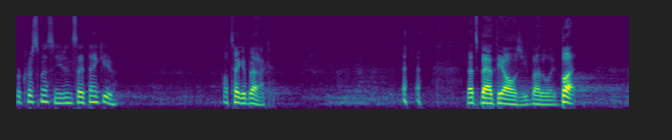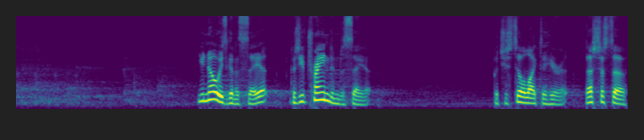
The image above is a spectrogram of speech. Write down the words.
for Christmas and you didn't say thank you? I'll take it back. That's bad theology, by the way. But you know he's going to say it because you've trained him to say it. But you still like to hear it. That's just a,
